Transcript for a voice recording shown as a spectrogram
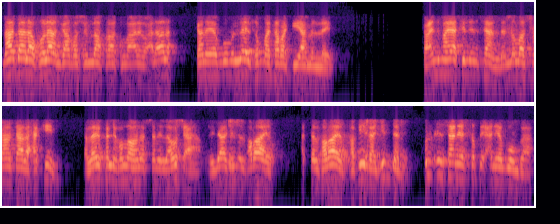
ما بال فلان قال رسول الله صلى الله عليه وعلى آله كان يقوم الليل ثم ترك قيام الليل. فعندما يأتي الإنسان لأن الله سبحانه وتعالى حكيم لا يكلف الله نفسا إلا وسعها. لذلك الفرائض حتى الفرائض خفيفة جدا. كل إنسان يستطيع أن يقوم بها.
